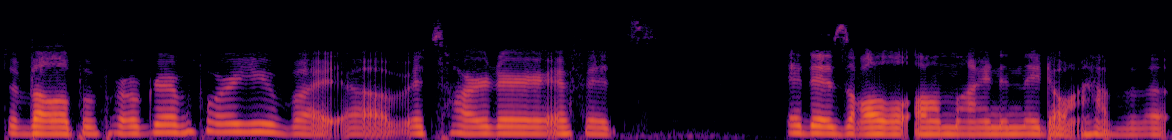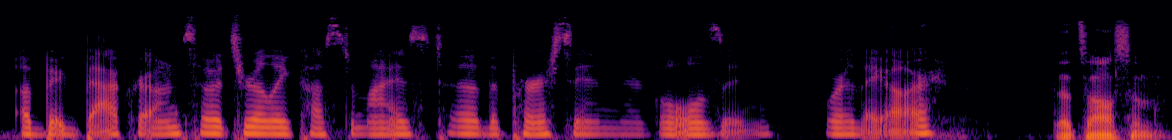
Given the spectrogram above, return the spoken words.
develop a program for you. But um, it's harder if it's it is all online and they don't have a, a big background. So it's really customized to the person, their goals, and where they are. That's awesome.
